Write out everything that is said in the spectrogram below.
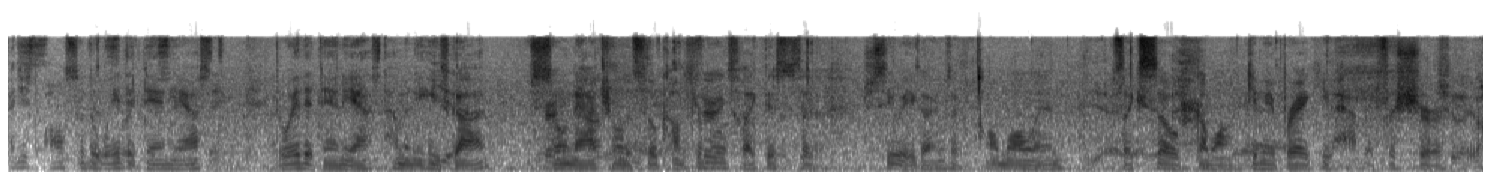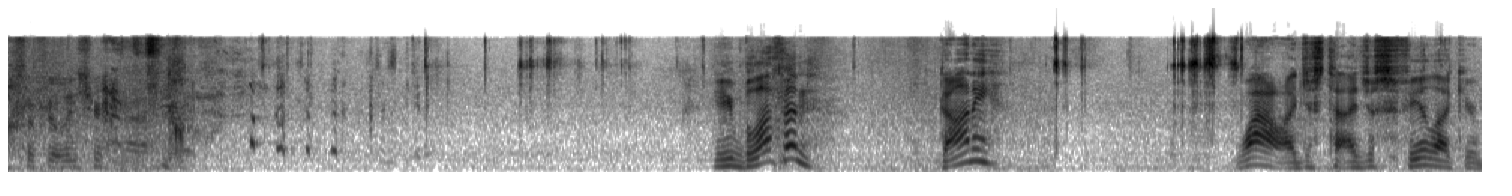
I just also the way that Dani asked, the way that Dani asked how many he's got, is so natural and so comfortable. It's like this. It's like just see what you got. He's like I'm all in. It's like so. Come on, give me a break. You have it for sure. Should I offer Phil insurance? you bluffing, Dani? Wow, I just I just feel like you're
